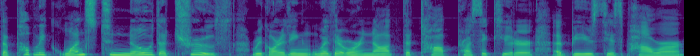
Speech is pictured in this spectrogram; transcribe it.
the public wants to know the truth regarding whether or not the top prosecutor abused his power,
